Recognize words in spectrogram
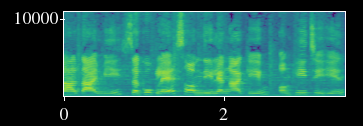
ဂါလ်တိုင်မီစဂုကလေစောမ်နီလေငါကင်အုံဟီချီအင်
